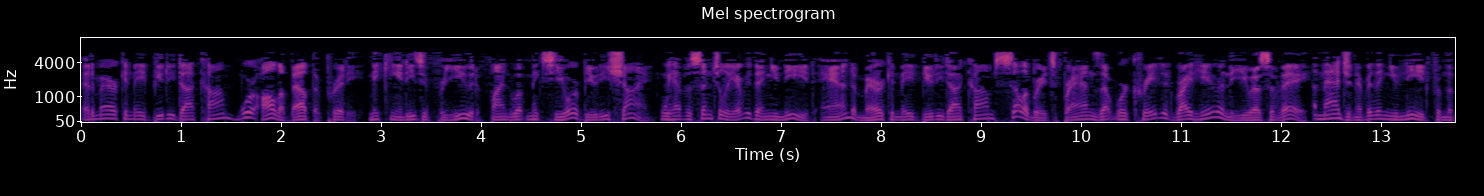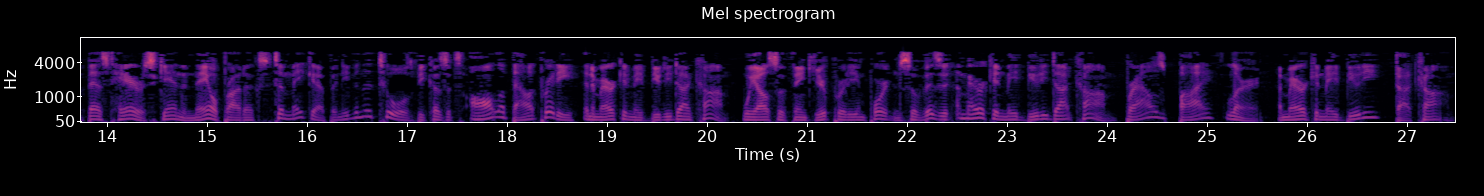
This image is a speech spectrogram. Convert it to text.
At AmericanMadeBeauty.com, we're all about the pretty, making it easy for you to find what makes your beauty shine. We have essentially everything you need, and AmericanMadeBeauty.com celebrates brands that were created right here in the US of A. Imagine everything you need from the best hair, skin, and nail products to makeup and even the tools because it's all about pretty at AmericanMadeBeauty.com. We also think you're pretty important, so visit AmericanMadeBeauty.com. Browse, buy, learn. AmericanMadeBeauty.com.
